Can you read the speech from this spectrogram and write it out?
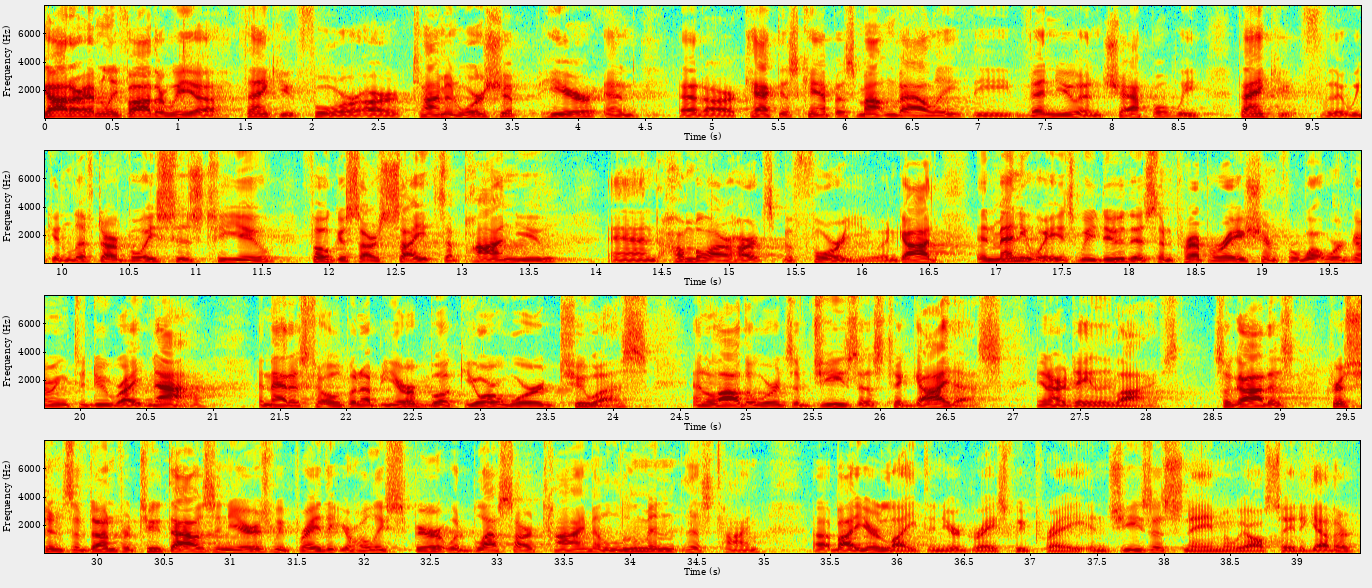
God, our Heavenly Father, we uh, thank you for our time in worship here and at our Cactus campus, Mountain Valley, the venue and chapel. We thank you for that we can lift our voices to you, focus our sights upon you, and humble our hearts before you. And God, in many ways, we do this in preparation for what we're going to do right now, and that is to open up your book, your word to us, and allow the words of Jesus to guide us in our daily lives. So, God, as Christians have done for 2,000 years, we pray that your Holy Spirit would bless our time, illumine this time uh, by your light and your grace, we pray. In Jesus' name, and we all say together,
